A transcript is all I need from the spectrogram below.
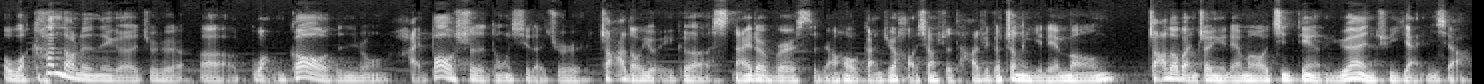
我看到了那个就是呃广告的那种海报式的东西了，就是扎导有一个 Snyderverse，然后感觉好像是他这个正义联盟扎导版正义联盟要进电影院去演一下。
